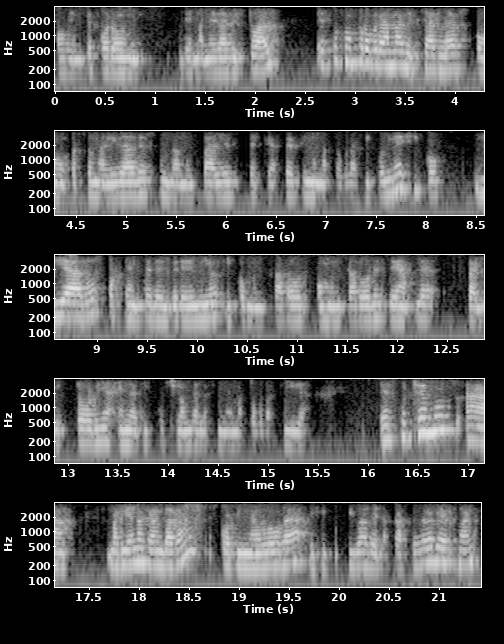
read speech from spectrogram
obviamente fueron de manera virtual. Esto fue un programa de charlas con personalidades fundamentales del quehacer cinematográfico en México, guiados por gente del gremio y comunicador, comunicadores de amplia trayectoria en la difusión de la cinematografía. Escuchemos a Mariana Gándara, coordinadora ejecutiva de la Cátedra Bergman,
